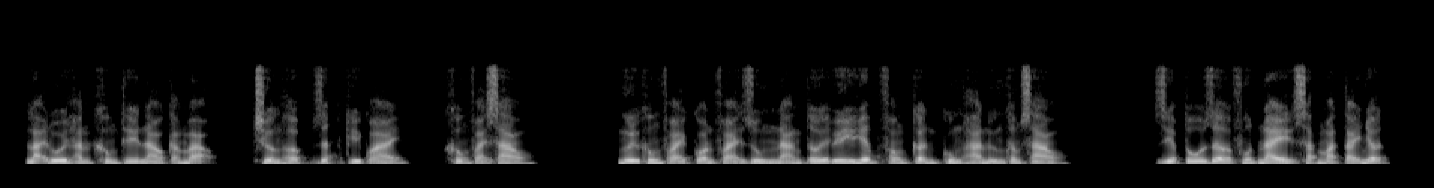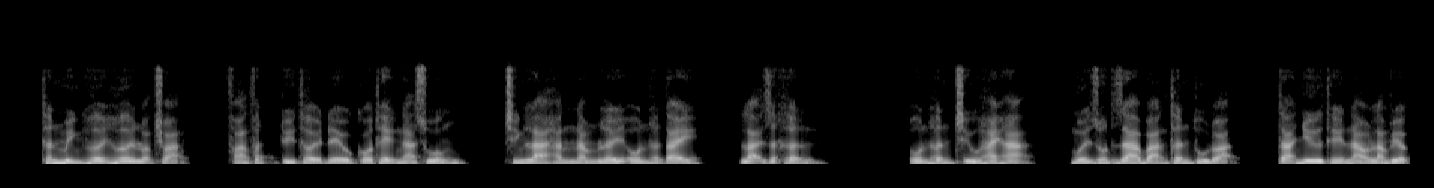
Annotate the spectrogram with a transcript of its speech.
lại đối hắn không thế nào cảm bạo, trường hợp rất kỳ quái, không phải sao. Ngươi không phải còn phải dùng nàng tới uy hiếp phong cẩn cùng hàn ứng khâm sao. Diệp tố giờ phút này sắc mặt tái nhợt, thân mình hơi hơi loạn trọng, phảng phất tùy thời đều có thể ngã xuống, chính là hắn nắm lấy ôn hân tay, lại rất khẩn. Ôn hân chịu hai hạ, mới rút ra bản thân thủ đoạn, ta như thế nào làm việc,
